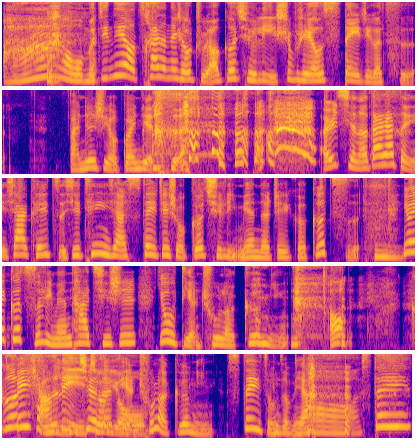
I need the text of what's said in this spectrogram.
啊，我们今天要猜的那首主要歌曲里是不是有 Stay 这个词？反正是有关键词，而且呢，大家等一下可以仔细听一下《Stay》这首歌曲里面的这个歌词，嗯，因为歌词里面它其实又点出了歌名哦，歌非常明确的点出了歌名《Stay》怎么怎么样哦，《Stay》。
